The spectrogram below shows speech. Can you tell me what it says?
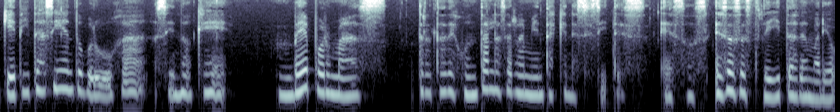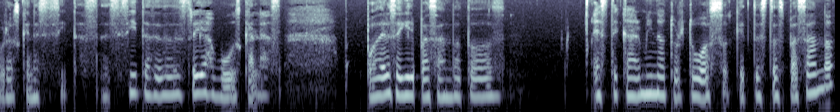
quietita así en tu burbuja, sino que ve por más, trata de juntar las herramientas que necesites, esos, esas estrellitas de Mario Bros que necesitas. Necesitas esas estrellas, búscalas. Poder seguir pasando todo este camino tortuoso que tú estás pasando.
